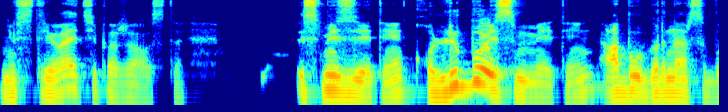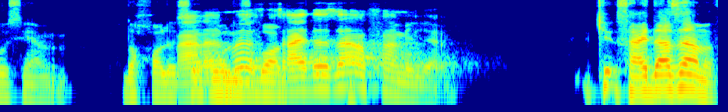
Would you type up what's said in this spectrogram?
Не встревайте, пожалуйста. Ismingizni ayting. Любой ismni ayting. Abu bir narsa bo'lsa ham. Xudo xohlasa manimi saidazamov familiyam Saidazamov.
